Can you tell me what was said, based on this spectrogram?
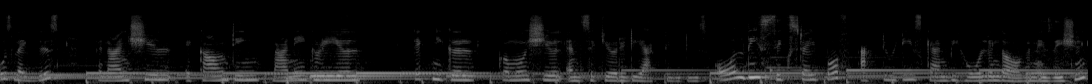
goes like this financial, accounting, managerial, technical, commercial, and security activities. All these six type of activities can be held in the organization,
